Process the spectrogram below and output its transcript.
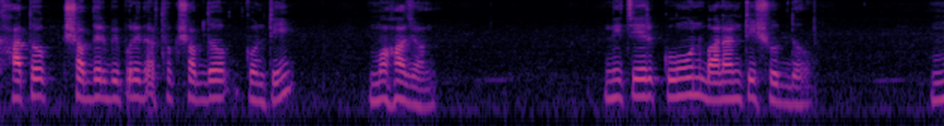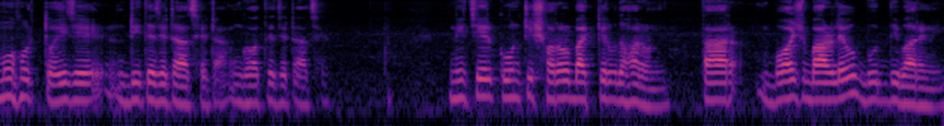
খাতক শব্দের বিপরীতার্থক শব্দ কোনটি? মহাজন। নিচের কোন বানানটি শুদ্ধ? মুহূর্ত, এই যে ডিতে যেটা আছে এটা, গতে যেটা আছে। নিচের কোনটি সরল বাক্যের উদাহরণ? তার বয়স বাড়লেও বুদ্ধি বাড়েনি।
